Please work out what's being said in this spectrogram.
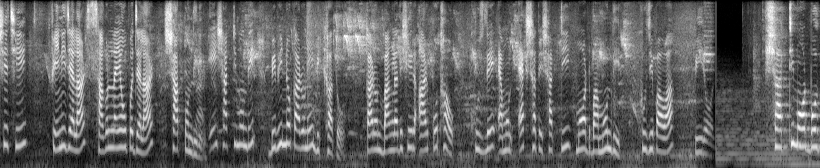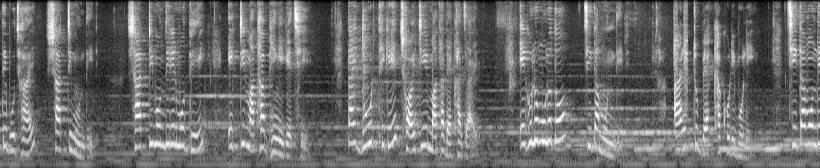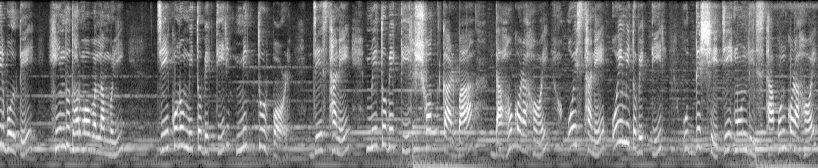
এসেছি ফেনী জেলার ছাগলনাইয়া উপজেলার সাত মন্দিরে। এই সাতটি মন্দির বিভিন্ন কারণেই বিখ্যাত। কারণ বাংলাদেশের আর কোথাও খুঁজলে এমন একসাথে সাতটি মঠ বা মন্দির খুঁজে পাওয়া বিরল। সাতটি মঠ বলতে বোঝায় সাতটি মন্দির। সাতটি মন্দিরের মধ্যে একটির মাথা ভেঙে গেছে। তাই দূর থেকে ছয়টির মাথা দেখা যায়। এগুলো মূলত চিতা মন্দির। আর একটু ব্যাখ্যা করি বলি। চিতা মন্দির বলতে হিন্দু ধর্মাবলম্বী যে কোনো মৃত ব্যক্তির মৃত্যুর পর যে স্থানে মৃত ব্যক্তির সৎকার বা দাহ করা হয়, ওই স্থানে ওই মৃত ব্যক্তির উদ্দেশ্যে যে মন্দির স্থাপন করা হয়,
